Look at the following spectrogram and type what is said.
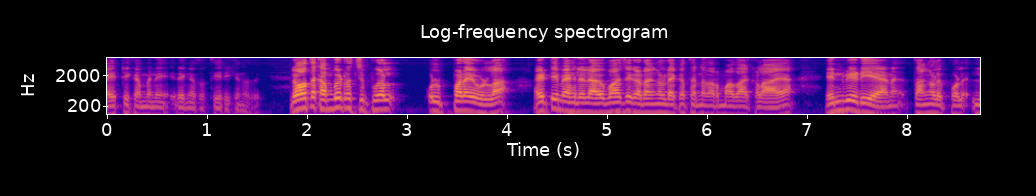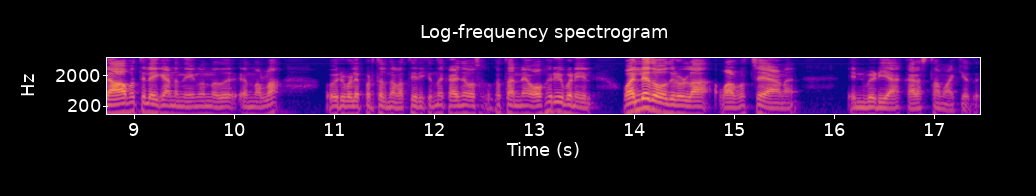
ഐ ടി കമ്പനി രംഗത്തെത്തിയിരിക്കുന്നത്. ലോകത്തെ കമ്പ്യൂട്ടർ ചിപ്പുകൾ ഉൾപ്പെടെയുള്ള ഐ ടി മേഖലയിലെ അവിഭാജ്യ ഘടകങ്ങളുടെയൊക്കെ തന്നെ നിർമ്മാതാക്കളായ എൻ വി ഡി എയാണ് തങ്ങളിപ്പോൾ ലാഭത്തിലേക്കാണ് നീങ്ങുന്നത് എന്നുള്ള ഒരു വെളിപ്പെടുത്തൽ നടത്തിയിരിക്കുന്നത് കഴിഞ്ഞ ദിവസമൊക്കെ തന്നെ ഓഹരി വിപണിയിൽ വലിയ തോതിലുള്ള വളർച്ചയാണ് എൻ എൻവിഡിയ കരസ്ഥമാക്കിയത്.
